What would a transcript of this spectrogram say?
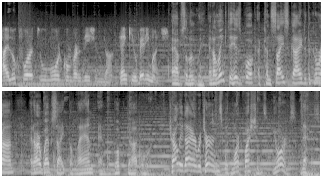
I look forward to more conversation, John. Thank you very much. Absolutely. And a link to his book, A Concise Guide to the Quran, at our website, thelandandthebook.org. Charlie Dyer returns with more questions. Yours next.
